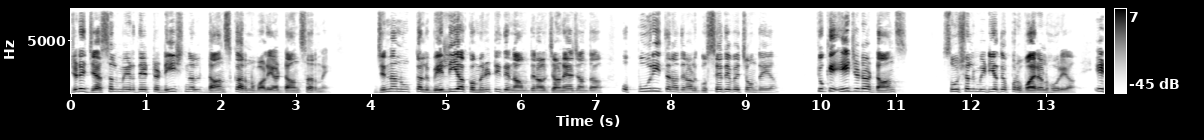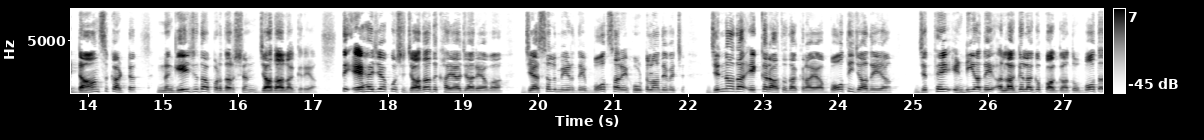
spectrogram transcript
ਜਿਹੜੇ ਜੈਸਲਮੇਰ ਦੇ ਟ੍ਰੈਡੀਸ਼ਨਲ ਡਾਂਸ ਕਰਨ ਵਾਲੇ ਆ ਡਾਂਸਰ ਨੇ, ਜਿਨ੍ਹਾਂ ਨੂੰ ਕਲਬੇਲੀਆ ਕਮਿਊਨਿਟੀ ਦੇ ਨਾਮ ਦੇ ਨਾਲ ਜਾਣਿਆ ਜਾਂਦਾ, ਉਹ ਪੂਰੀ ਤਰ੍ਹਾਂ ਦੇ ਨਾਲ ਗੁੱਸੇ ਦੇ ਵਿੱਚ ਆਉਂਦੇ ਆ, ਕਿਉਂਕਿ ਇਹ ਜਿਹੜਾ ਡਾਂਸ ਸੋਸ਼ਲ ਮੀਡੀਆ ਦੇ ਉੱਪਰ ਵਾਇਰਲ ਹੋ ਰਿਹਾ। ਇਹ ਡਾਂਸ ਘੱਟ, ਨੰਗੇਜ ਦਾ ਪ੍ਰਦਰਸ਼ਨ ਜ਼ਿਆਦਾ ਲੱਗ ਰਿਹਾ। ਤੇ ਇਹੋ ਜਿਹਾ ਕੁਝ ਜ਼ਿਆਦਾ ਦਿਖਾਇਆ ਜਾ ਰਿਹਾ ਵਾ ਜੈਸਲਮੇਰ ਦੇ ਬਹੁਤ ਸਾਰੇ ਹੋਟਲਾਂ ਦੇ ਵਿੱਚ, ਜਿਨ੍ਹਾਂ ਦਾ ਇੱਕ ਰਾਤ ਦਾ ਕਿਰਾਇਆ ਬਹੁਤ ਹੀ ਜ਼ਿਆਦਾ ਆ, ਜਿੱਥੇ ਇੰਡੀਆ ਦੇ ਅਲੱਗ-ਅਲੱਗ ਭਾਗਾਂ ਤੋਂ ਬਹੁਤ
